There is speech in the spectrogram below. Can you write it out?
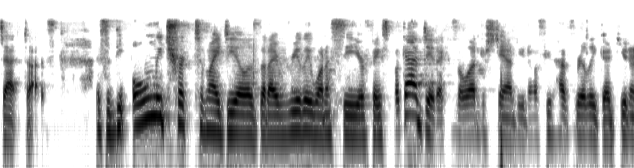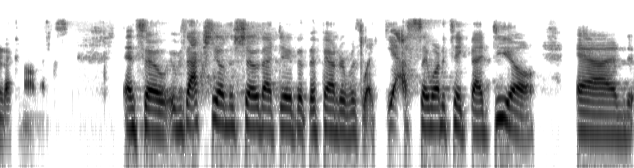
debt does. I said, the only trick to my deal is that I really want to see your Facebook ad data because I'll understand, you know, if you have really good unit economics. And so it was actually on the show that day that the founder was like, yes, I want to take that deal. And,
